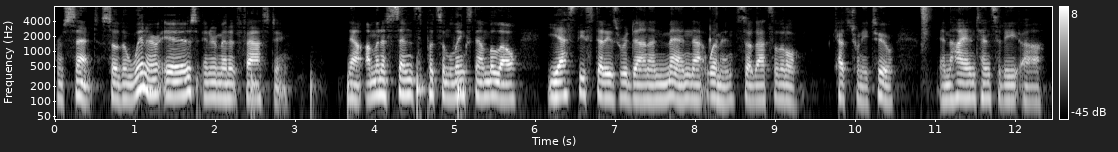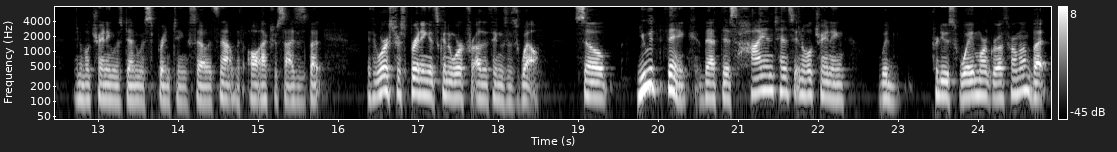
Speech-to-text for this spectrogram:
percent. So the winner is intermittent fasting. Now, I'm going to put some links down below. Yes, these studies were done on men, not women, so that's a little catch 22. And the high intensity uh, interval training was done with sprinting, so it's not with all exercises, but if it works for sprinting, it's going to work for other things as well. So you would think that this high intensity interval training would produce way more growth hormone, but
